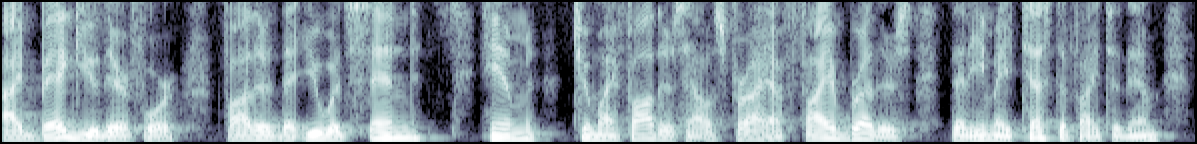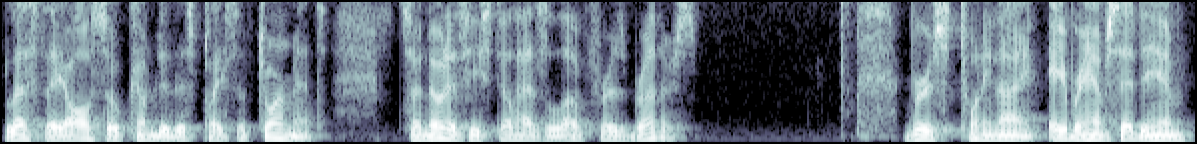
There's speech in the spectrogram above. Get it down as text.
I beg you, therefore, Father, that you would send him to my father's house, for I have five brothers, that he may testify to them, lest they also come to this place of torment. So notice he still has love for his brothers. Verse 29 Abraham said to him,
